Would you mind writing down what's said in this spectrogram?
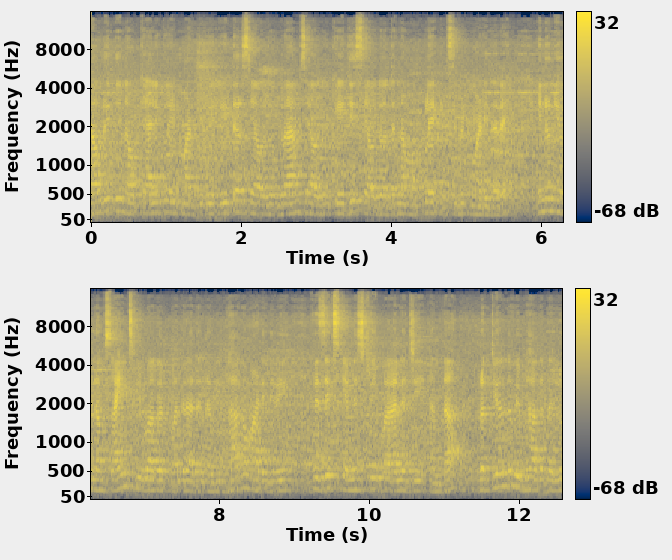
ಯಾವ ರೀತಿ ನಾವು ಕ್ಯಾಲ್ಕುಲೇಟ್ ಮಾಡ್ತೀವಿ ಲೀಟರ್ಸ್ ಯಾವುದು ಗ್ರಾಮ್ಸ್ ಯಾವುದು ಕೆ ಜಿಸ್ ಯಾವುದು ಅದನ್ನು ಮಕ್ಕಳೇ ಎಕ್ಸಿಬಿಟ್ ಮಾಡಿದ್ದಾರೆ. ಇನ್ನು ನೀವು ನಮ್ಮ ಸೈನ್ಸ್ ವಿಭಾಗಕ್ಕೆ ಬಂದರೆ ಅದನ್ನು ವಿಭಾಗ ಮಾಡಿದ್ದೀವಿ ಫಿಸಿಕ್ಸ್ ಕೆಮಿಸ್ಟ್ರಿ ಬಯಾಲಜಿ ಅಂತ. ಪ್ರತಿಯೊಂದು ವಿಭಾಗದಲ್ಲೂ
